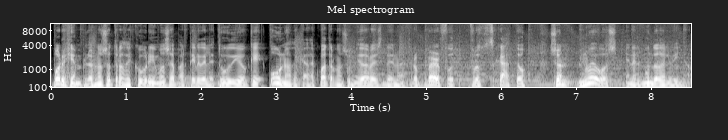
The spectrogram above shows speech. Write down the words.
Por ejemplo, nosotros descubrimos a partir del estudio que uno de cada cuatro consumidores de nuestro Barefoot Fruscato son nuevos en el mundo del vino.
